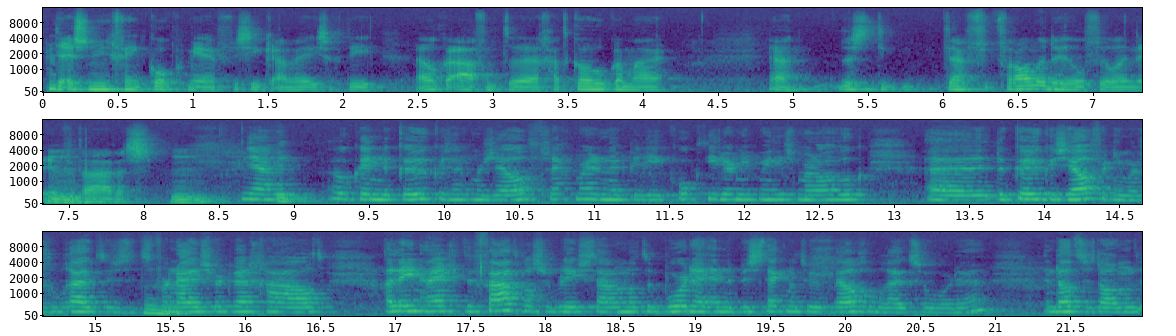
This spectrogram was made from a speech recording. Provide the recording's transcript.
Er is nu geen kok meer fysiek aanwezig die elke avond eh, gaat koken, maar ja, dus die, daar veranderde heel veel in de Mm. inventaris. Mhm. Ja, ook in de keuken zeg maar zelf, zeg maar. Dan heb je die kok die er niet meer is, maar dan ook eh, de keuken zelf wordt niet meer gebruikt. Dus het Hmm. fornuis werd weggehaald. Alleen eigenlijk de vaatwasser bleef staan, omdat de borden en de bestek natuurlijk wel gebruikt zou worden. En dat is dan een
